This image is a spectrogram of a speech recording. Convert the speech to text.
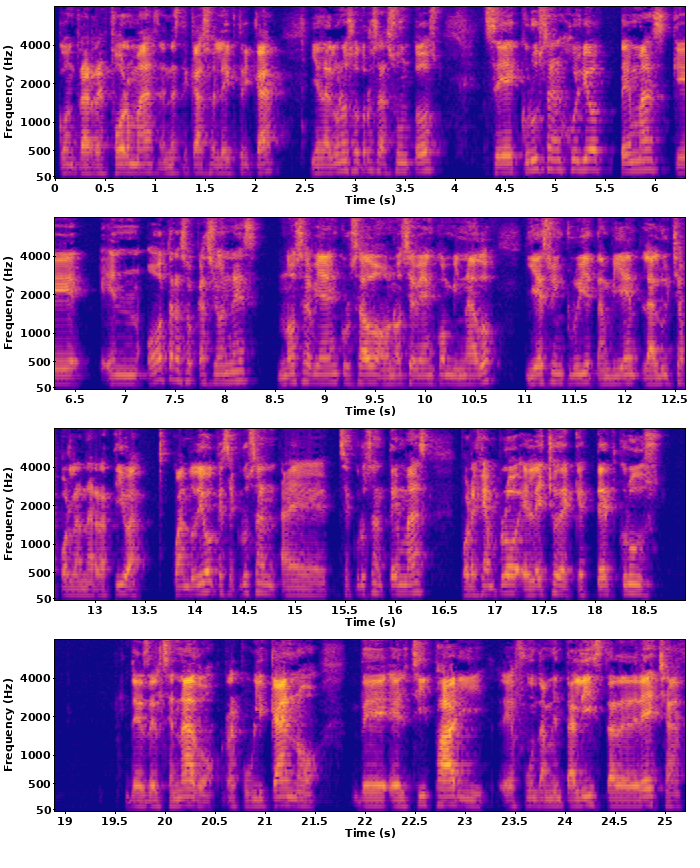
contrarreformas, en este caso eléctrica, y en algunos otros asuntos, se cruzan, Julio, temas que en otras ocasiones no se habían cruzado o no se habían combinado, y eso incluye también la lucha por la narrativa. Cuando digo que se cruzan, eh, se cruzan temas, por ejemplo, el hecho de que Ted Cruz, desde el Senado, republicano, del Tea Party, eh, fundamentalista de derecha,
